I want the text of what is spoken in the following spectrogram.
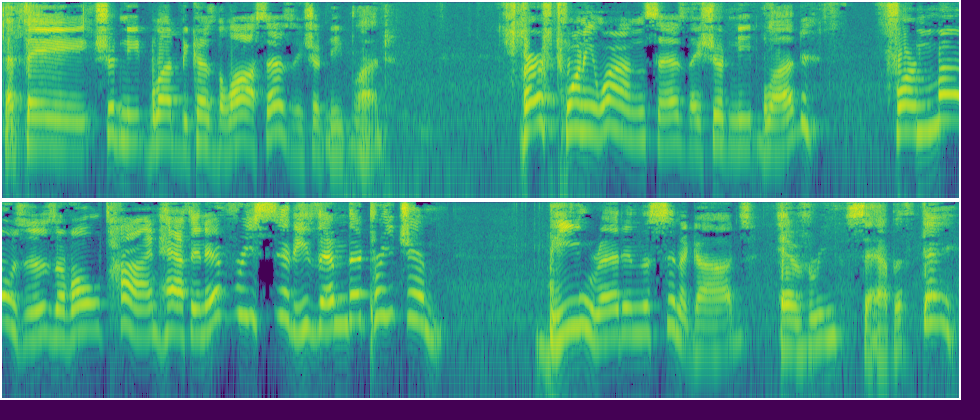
that they shouldn't eat blood because the law says they shouldn't eat blood. Verse 21 says they shouldn't eat blood. For Moses of old time hath in every city them that preach him, being read in the synagogues every Sabbath day.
